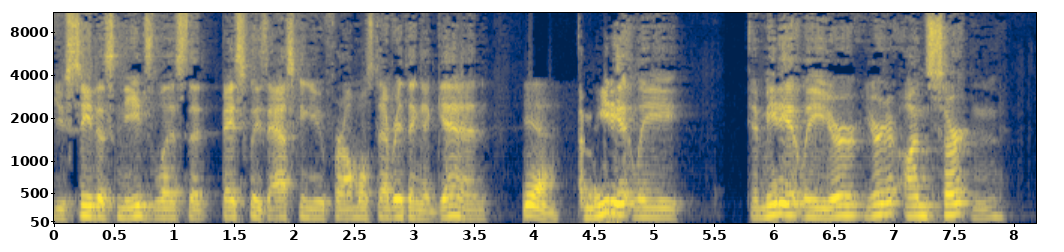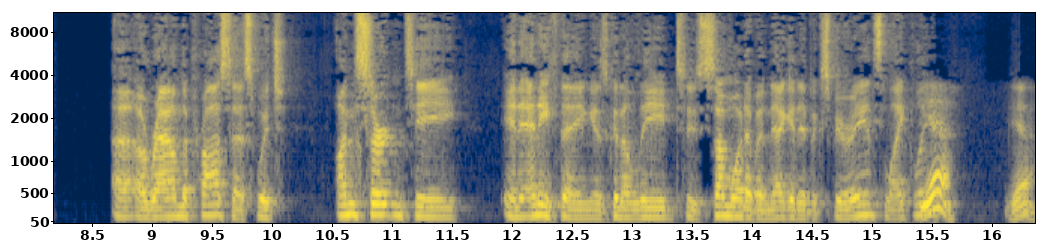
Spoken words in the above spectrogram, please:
you see this needs list that basically is asking you for almost everything again. Yeah. Immediately, immediately you're you're uncertain uh, around the process, which uncertainty in anything is going to lead to somewhat of a negative experience, likely. Yeah. Yeah.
